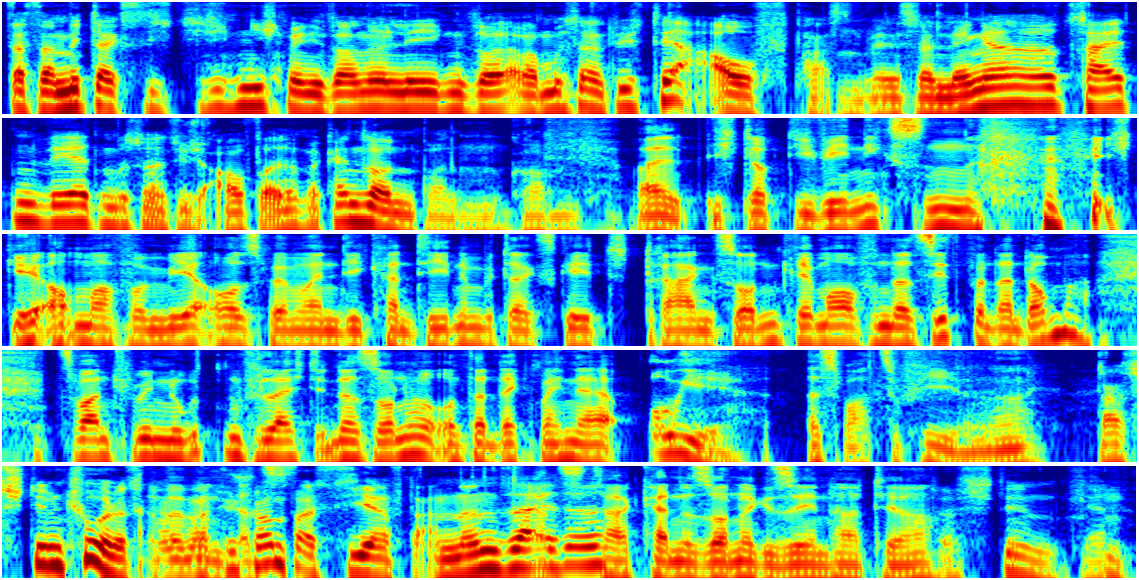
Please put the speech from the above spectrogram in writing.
dass man mittags sich nicht mehr in die Sonne legen soll, aber man muss natürlich sehr aufpassen. Mhm. Wenn es dann längere Zeiten werden, muss man natürlich aufpassen, dass man keinen Sonnenbrand mhm. bekommt. Weil ich glaube, die wenigsten, ich gehe auch mal von mir aus, wenn man in die Kantine mittags geht, tragen Sonnencreme auf und dann sitzt man dann doch mal 20 Minuten vielleicht in der Sonne und dann denkt man, na, ui, es war zu viel. Ne? Das stimmt schon, das kann natürlich schon passieren. Auf der anderen Seite. Wenn Tag keine Sonne gesehen hat, ja. Das stimmt, ja.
